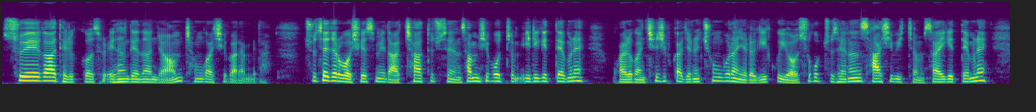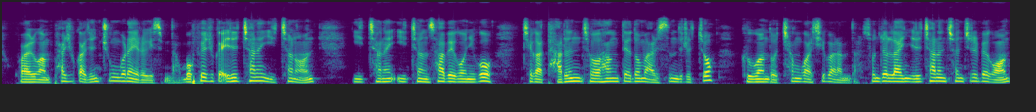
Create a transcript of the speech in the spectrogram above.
수혜가 될 것으로 예상된다는 점 참고하시기 바랍니다. 추세적으로 보시겠습니다. 차트 추세는 35.1이기 때문에 과열관 70까지는 충분한 여력이 있고요. 수급 추세는 42.4이기 때문에 과열관 80까지는 충분한 여력이 있습니다. 목표 주가 1차는 2,000원, 2차는 2,400원이고 제가 다른 저항 때도 말씀드렸죠. 그관도 참고하시기 바랍니다. 손절 라인 1차는 1,700원,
